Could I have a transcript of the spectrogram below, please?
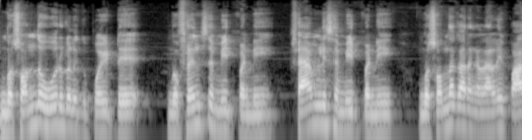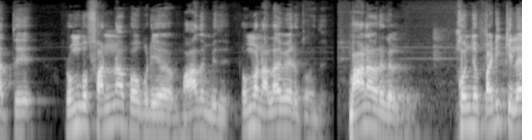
உங்கள் சொந்த ஊர்களுக்கு போயிட்டு உங்கள் ஃப்ரெண்ட்ஸை மீட் பண்ணி ஃபேமிலிஸை மீட் பண்ணி உங்கள் சொந்தக்காரங்களாலையும் பார்த்து ரொம்ப ஃபன்னாக போகக்கூடிய மாதம் இது. ரொம்ப நல்லாவே இருக்கும் இது. மாணவர்கள் கொஞ்சம் படிக்கலை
